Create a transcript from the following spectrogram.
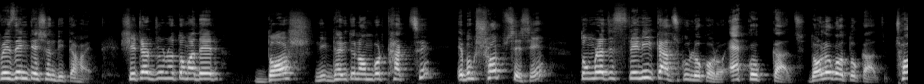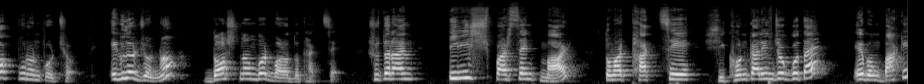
প্রেজেন্টেশন দিতে হয়। সেটার জন্য তোমাদের দশ নির্ধারিত নম্বর থাকছে এবং সবশেষে তোমরা যে শ্রেণির কাজগুলো করো, একক কাজ, দলগত কাজ, ছক পূরণ করছ, এগুলোর জন্য দশ নম্বর বরাদ্দ থাকছে। সুতরাং তিরিশ পার্সেন্ট মার্ক তোমার থাকছে শিক্ষণকালীন যোগ্যতায় এবং বাকি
